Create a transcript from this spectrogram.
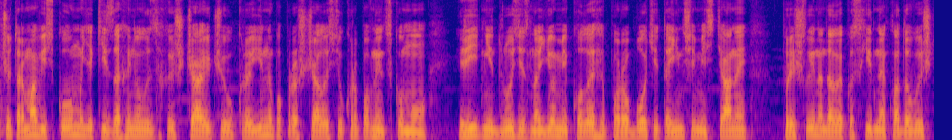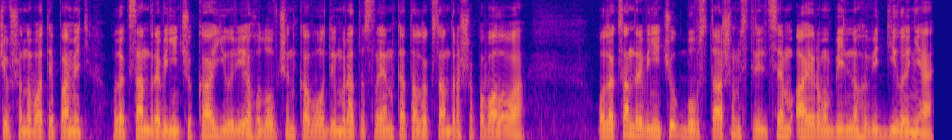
чотирма військовими, які загинули, захищаючи Україну, попрощались у Кропивницькому. Рідні, друзі, знайомі, колеги по роботі та інші містяни прийшли на далекосхідне кладовище вшанувати пам'ять Олександра Вінічука, Юрія Головченка, Володимира Тесленка та Олександра Шаповалова. Олександр Вінічук був старшим стрільцем аеромобільного відділення.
